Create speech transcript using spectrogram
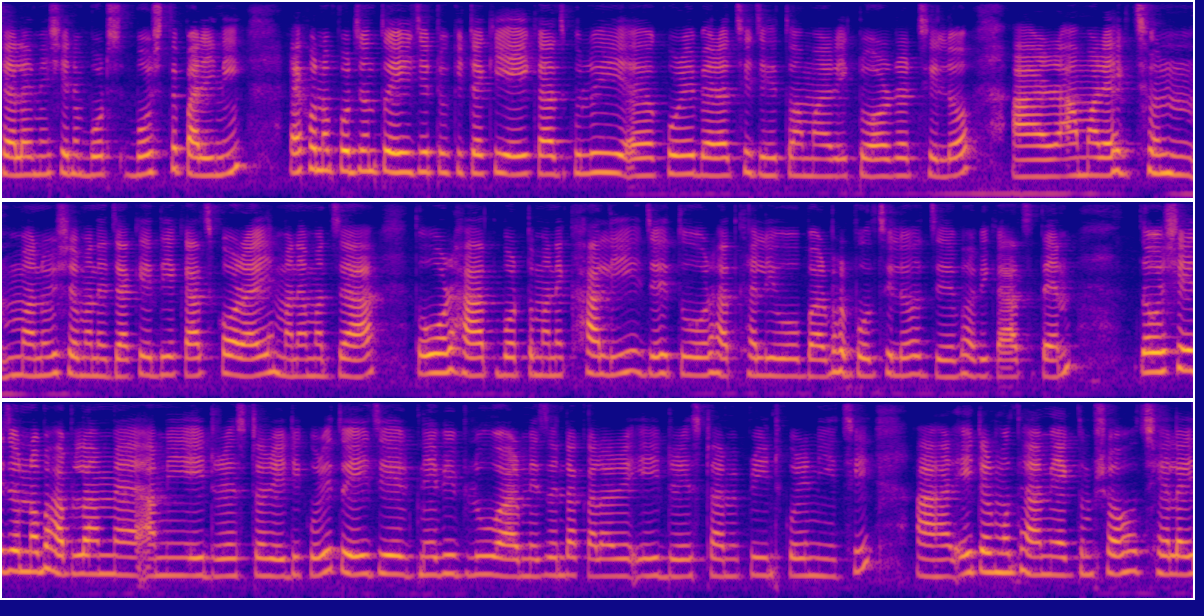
সেলাই মেশিনে বসতে পারিনি। এখনও পর্যন্ত এই যে টুকিটাকি এই কাজগুলোই করে বেড়াচ্ছি, যেহেতু আমার একটু অর্ডার ছিল। আর আমার একজন মানুষ মানে যাকে দিয়ে কাজ করায় মানে আমার যা, তো ওর হাত বর্তমানে খালি, যেহেতু ওর হাত খালি ও বারবার বলছিল যে ভাবি কাজ দেন। তো সেই জন্য ভাবলাম আমি এই ড্রেসটা রেডি করি। তো এই যে নেভি ব্লু আর মেজেন্ডা কালারের এই ড্রেসটা আমি প্রিন্ট করে নিয়েছি। আর এইটার মধ্যে আমি একদম সহজ সেলাই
